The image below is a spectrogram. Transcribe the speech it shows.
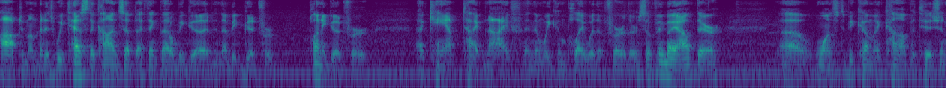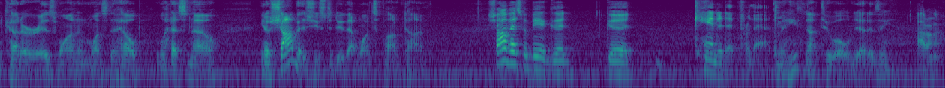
optimum. But as we test the concept, I think that'll be good, and that'll be good for plenty good for a camp type knife, and then we can play with it further. So if anybody out there uh, wants to become a competition cutter or is one and wants to help, let us know. You know, Chavez used to do that once upon a time. Chavez would be a good, good candidate for that. I mean, he's not too old yet, is he? I don't know.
